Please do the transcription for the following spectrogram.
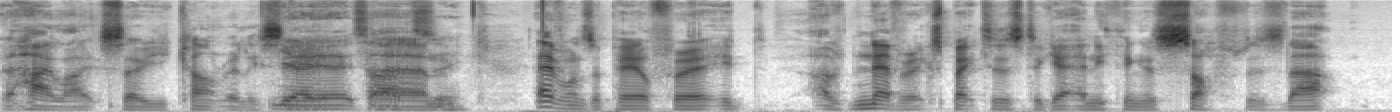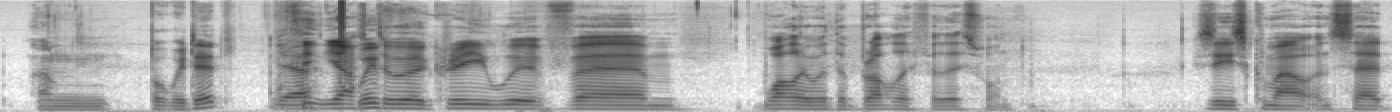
uh, highlights, so you can't really see Yeah, it. yeah, it's hard to see. Everyone's appealed for it. it. I've never expected us to get anything as soft as that, um, but we did. I think you have We've- to agree with um, Wally with the Brolly for this one. Because he's come out and said,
